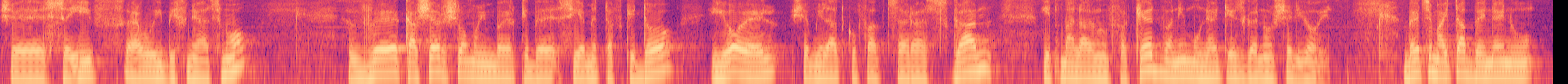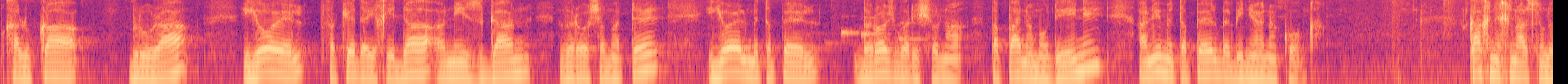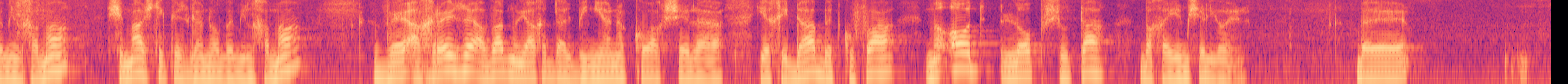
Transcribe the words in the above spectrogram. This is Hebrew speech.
שסעיף ראוי בפני עצמו. וכאשר שלמה ענבר סיים את תפקידו, יואל, שמילא תקופה קצרה סגן, התמלא למפקד ואני מוניתי סגנו של יואל. בעצם הייתה בינינו חלוקה ברורה, יואל, מפקד היחידה, אני סגן וראש המטה, יואל מטפל בראש ובראשונה בפן המודיעיני, אני מטפל בבניין הכוח. כך נכנסנו למלחמה, שימשתי כסגנו במלחמה, ואחרי זה עבדנו יחד על בניין הכוח של היחידה בתקופה מאוד לא פשוטה בחיים של יואל.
